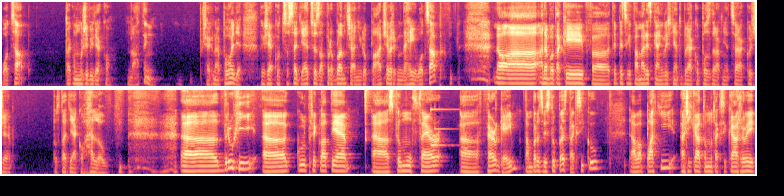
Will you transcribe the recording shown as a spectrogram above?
what's up, tak on může být jako nothing, všechno je v pohodě. Takže jako co se děje, co je za problém, třeba někdo pláče, řeknete hey, what's up? No a, a nebo taky v, typicky v americké angličtině to bude jako pozdrav, něco jako, že v podstatě jako hello. uh, druhý uh, cool překlad je uh, z filmu Fair, uh, Fair Game. Tam Boris vystupuje z taxíku, dává platí a říká tomu taxikářovi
